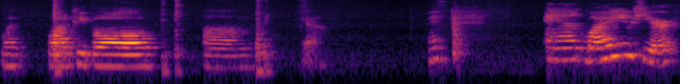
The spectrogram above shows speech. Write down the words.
with a lot of people. Um, yeah. And why are you here,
